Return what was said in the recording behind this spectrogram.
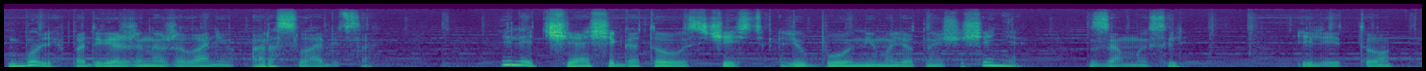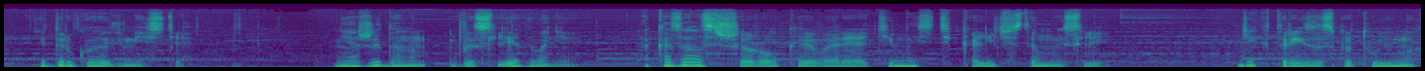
более подвержены желанию расслабиться или чаще готовы счесть любое мимолетное ощущение – за мысль или и то, и другое вместе. Неожиданным в исследовании оказалась широкая вариативность количества мыслей. Некоторые из испытуемых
